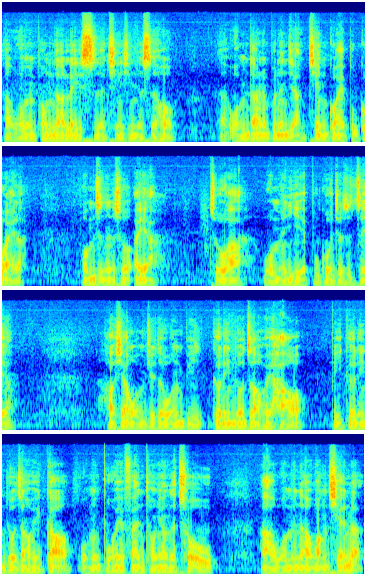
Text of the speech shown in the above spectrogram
啊，我们碰到类似的情形的时候，呃，我们当然不能讲见怪不怪了，我们只能说，哎呀，主啊，我们也不过就是这样。好像我们觉得我们比哥林多教会好，比哥林多教会高，我们不会犯同样的错误，啊，我们呢往前了，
